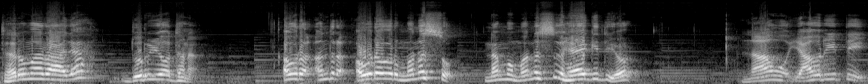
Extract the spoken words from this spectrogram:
ಧರ್ಮರಾಜ ದುರ್ಯೋಧನ. ಅವರ ಅಂದ್ರೆ ಅವರವರ ಮನಸ್ಸು, ನಮ್ಮ ಮನಸ್ಸು ಹೇಗಿದೆಯೋ, ನಾವು ಯಾವ ರೀತಿ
